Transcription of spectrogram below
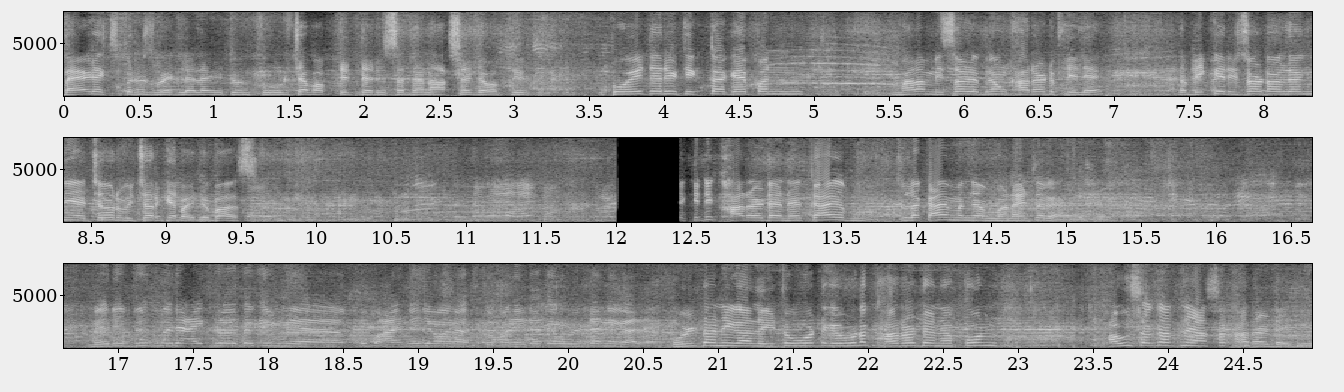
बॅड एक्सपिरियन्स भेटलेला आहे इथून फूडच्या बाबतीत तरी सध्या नाश्त्याच्या बाबतीत. पोहे तरी ठीकठाक आहे पण मला मिसळ एकदम खारट पिली आहे. तर बीके रिसॉर्टवाल्यांनी याच्यावर विचार केला पाहिजे बस. किती खारट आहे ना काय तुला काय म्हणजे म्हणायचं काय ते? मी रिव्ह्यूजमध्ये ऐकलं होतं की मी- खूप आळणी जेवण असतं पण इथं ते उलट निघालंय. उलटा निघालं इथं ओट एवढं खारट आहे ना कोण खाऊ शकत नाही असं खारट आहे ते.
